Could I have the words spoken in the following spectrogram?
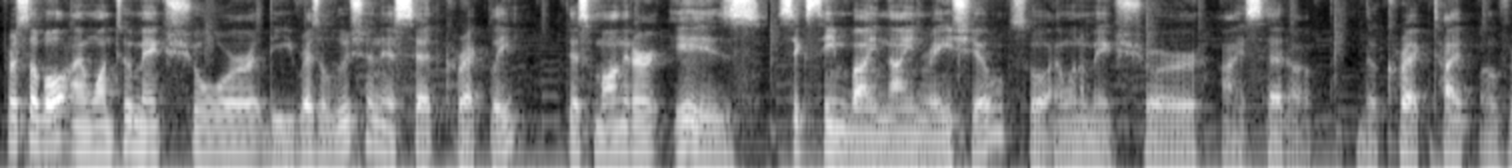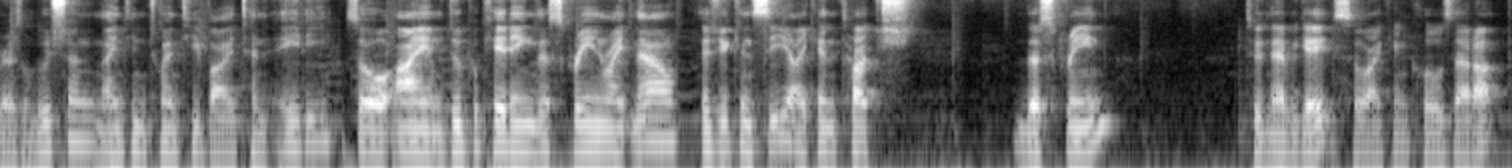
First of all, I want to make sure the resolution is set correctly. This monitor is 16 by 9 ratio, so I want to make sure I set up the correct type of resolution 1920 by 1080 so I am duplicating the screen right now. As you can see I can touch the screen to navigate so I can close that up.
